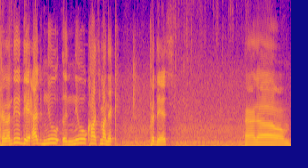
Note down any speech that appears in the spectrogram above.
Cause I did they add new a new cosmetic for this. And um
